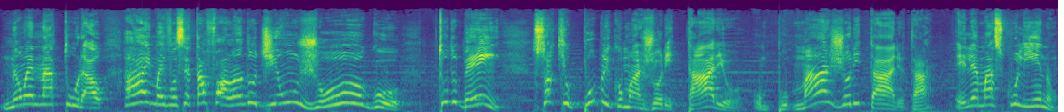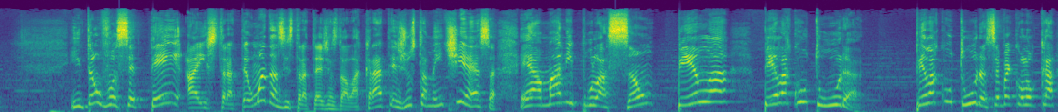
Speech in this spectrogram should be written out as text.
Não é natural. Ai, mas você tá falando de um jogo. Tudo bem. Só que o público majoritário, o majoritário, tá? Ele é masculino. Então você tem a estratégia. Uma das estratégias da Lacrata é justamente essa: é a manipulação pela, pela cultura. Pela cultura. Você vai colocar.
